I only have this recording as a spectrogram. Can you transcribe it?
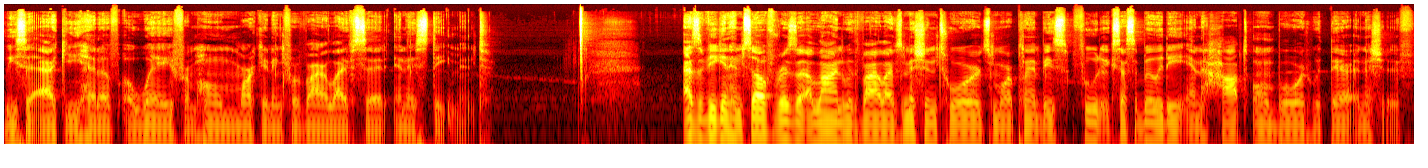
Lisa Aki, head of Away from Home Marketing for Violife, said in a statement. As a vegan himself, RZA aligned with Violife's mission towards more plant based food accessibility and hopped on board with their initiative.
